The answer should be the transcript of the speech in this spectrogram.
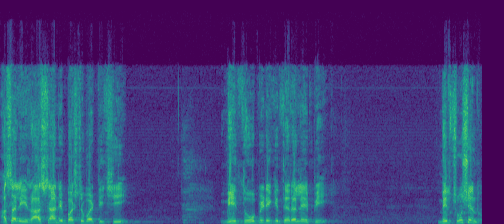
అసలు ఈ రాష్ట్రాన్ని బస్టు పట్టించి మీ దోపిడీకి తెరలేపి మీరు చూసినారు.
